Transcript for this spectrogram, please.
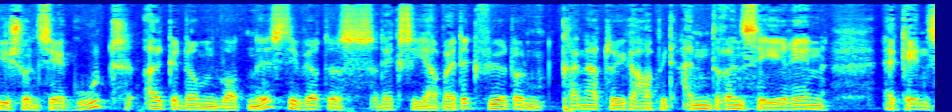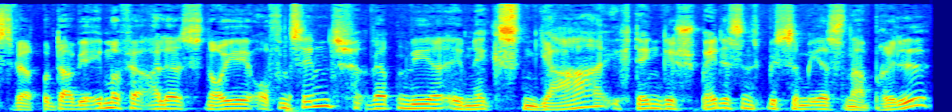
die schon sehr gut angenommen worden ist. Die wird das nächste Jahr weitergeführt und kann natürlich auch mit anderen Serien ergänzt werden. Und da wir immer für alles Neue offen sind, werden wir im nächsten Jahr, ich denke spätestens bis zum 1. April,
